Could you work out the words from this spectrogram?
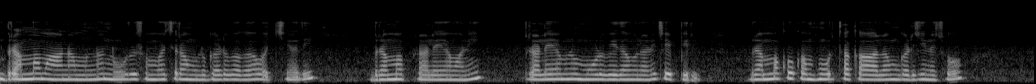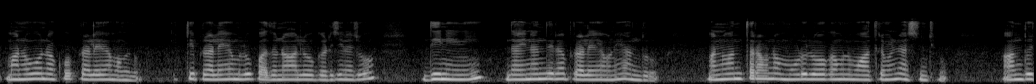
బ్రహ్మమానమున నూరు సంవత్సరములు గడువగా వచ్చినది బ్రహ్మ ప్రళయమని ప్రళయమును మూడు విధములని చెప్పిరి. బ్రహ్మకు ఒక ముహూర్త కాలం గడిచినచో మనువునకు ప్రళయమగును. ఇట్టి ప్రళయములు పదునాలుగు గడిచినచో దీనిని దైనందిన ప్రళయమని అందురు. మన్వంతరమున మూడు లోకములు మాత్రమే నశించును. అందు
